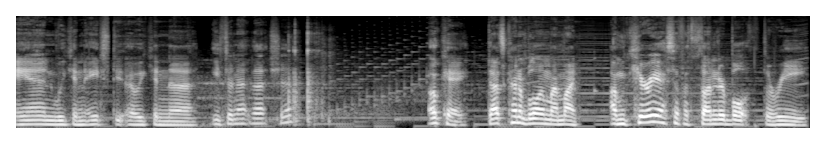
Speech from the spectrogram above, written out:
and we can HD, uh, we can uh, Ethernet that shit. Okay, that's kind of blowing my mind. I'm curious if a Thunderbolt 3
